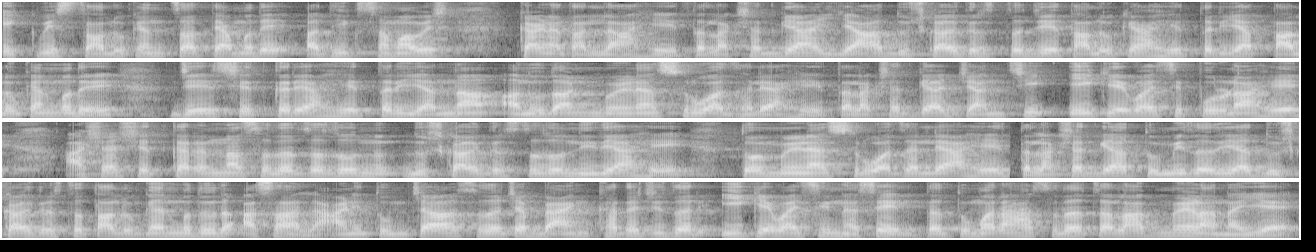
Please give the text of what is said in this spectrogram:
एकवीस तालुक्यांचा त्यामध्ये अधिक समावेश करण्यात आलेला आहे. तर लक्षात घ्या या दुष्काळग्रस्त जे तालुके आहेत तर या तालुक्यांमध्ये जे शेतकरी आहेत तर यांना अनुदान मिळण्यास सुरुवात झाली आहे. तर लक्षात घ्या ज्यांची ए के वाय सी पूर्ण आहे. अशा शेतकऱ्यांना सदरचा जो दुष्काळग्रस्त जो निधी आहे तो मिळण्यास सुरुवात झाली आहे. तर लक्षात घ्या तुम्ही जर या दुष्काळग्रस्त तालुक्यांमधून असाल आणि तुमच्या सदरच्या बँक खात्याची जर ई के वाय सी नसेल तर तुम्हाला हा सदरचा लाभ मिळणार नाही आहे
